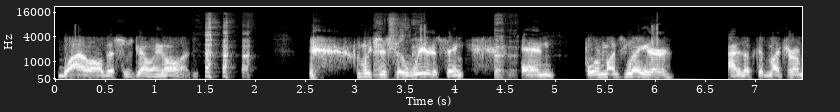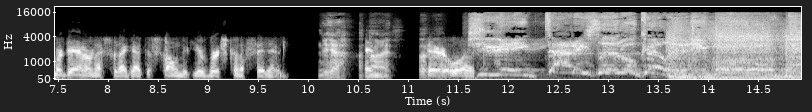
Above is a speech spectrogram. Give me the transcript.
while all this was going on, which is the weirdest thing. And four months later, I looked at my drummer Dan and I said, "I got the song that your verse is going to fit in." Yeah, and nice. there it was. She ain't daddy's little girl anymore.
